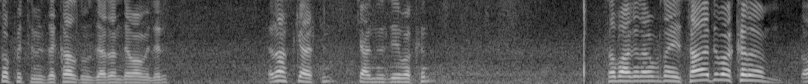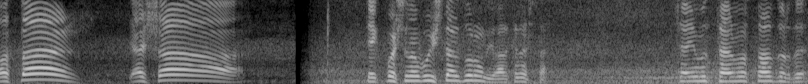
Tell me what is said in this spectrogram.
Sohbetimize kaldığımız yerden devam ederiz. E, rast gelsin. Kendinize iyi bakın. Sabaha kadar buradayız. Hadi bakalım. Dostlar. Yaşa. Tek başına bu işler zor oluyor arkadaşlar. Çayımız termosta hazırdı.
